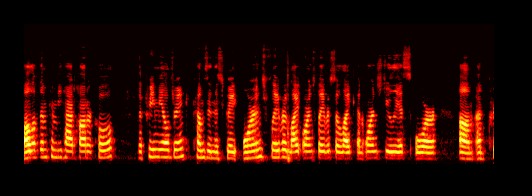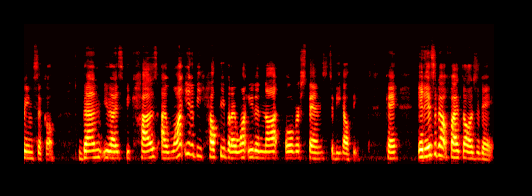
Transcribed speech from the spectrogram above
All of them can be had hot or cold. The pre-meal drink comes in this great orange flavored, light orange flavor, so like an orange Julius or um, a creamsicle. Then, you guys, because I want you to be healthy, but I want you to not overspend to be healthy. Okay, it is about five dollars a day.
